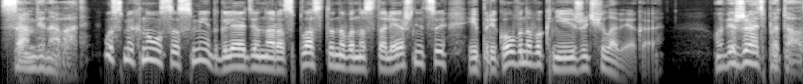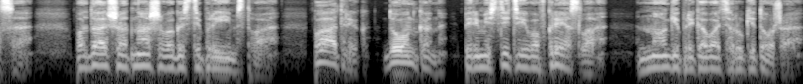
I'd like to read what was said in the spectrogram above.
«Сам виноват», — усмехнулся Смит, глядя на распластанного на столешнице и прикованного к ней же человека. «Убежать пытался, подальше от нашего гостеприимства. Патрик, Дункан, переместите его в кресло. Ноги приковать, руки тоже.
